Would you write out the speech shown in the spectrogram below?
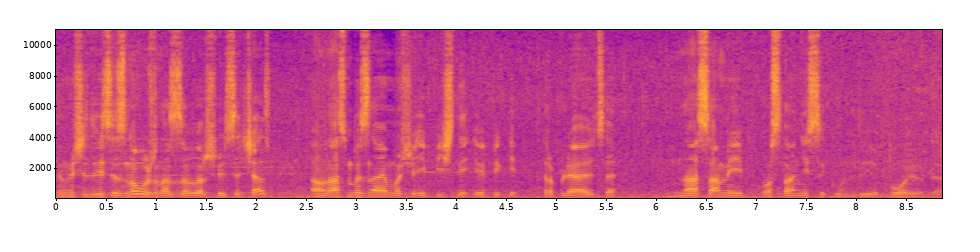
Тому що дивіться, знову ж у нас завершується час, а у нас ми знаємо, що епічні епіки трапляються на самій останній секунді бою. Да.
